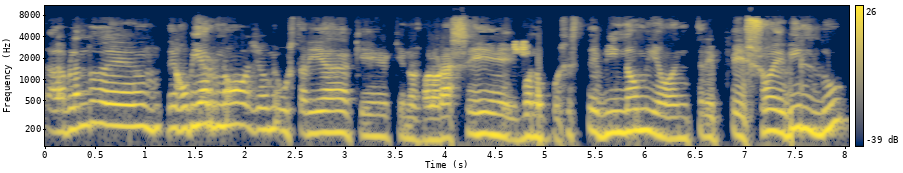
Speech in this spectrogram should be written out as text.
hablando de, de, gobierno, yo me gustaría que, que, nos valorase, bueno, pues este binomio entre PSOE y Bildu,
